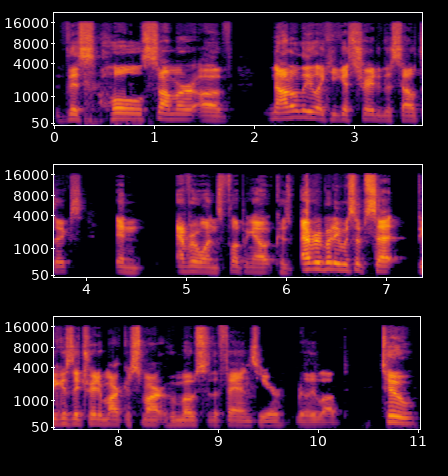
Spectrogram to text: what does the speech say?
this whole summer of not only like he gets traded to the Celtics and everyone's flipping out because everybody was upset because they traded Marcus Smart, who most of the fans here really loved. Two,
